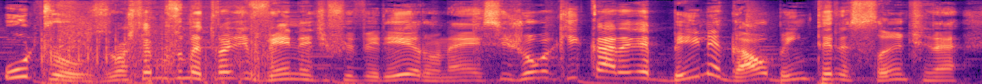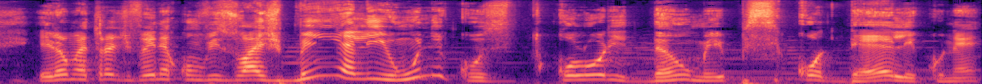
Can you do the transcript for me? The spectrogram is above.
Ultros, nós temos o Metroidvania de fevereiro, né? Esse jogo aqui, cara, ele é bem legal, bem interessante, né? Ele é um Metroidvania com visuais bem ali únicos, coloridão, meio psicodélico, né?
